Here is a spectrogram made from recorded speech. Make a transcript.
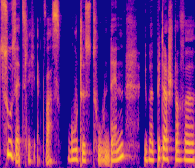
zusätzlich etwas Gutes tun. Denn über Bitterstoffe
